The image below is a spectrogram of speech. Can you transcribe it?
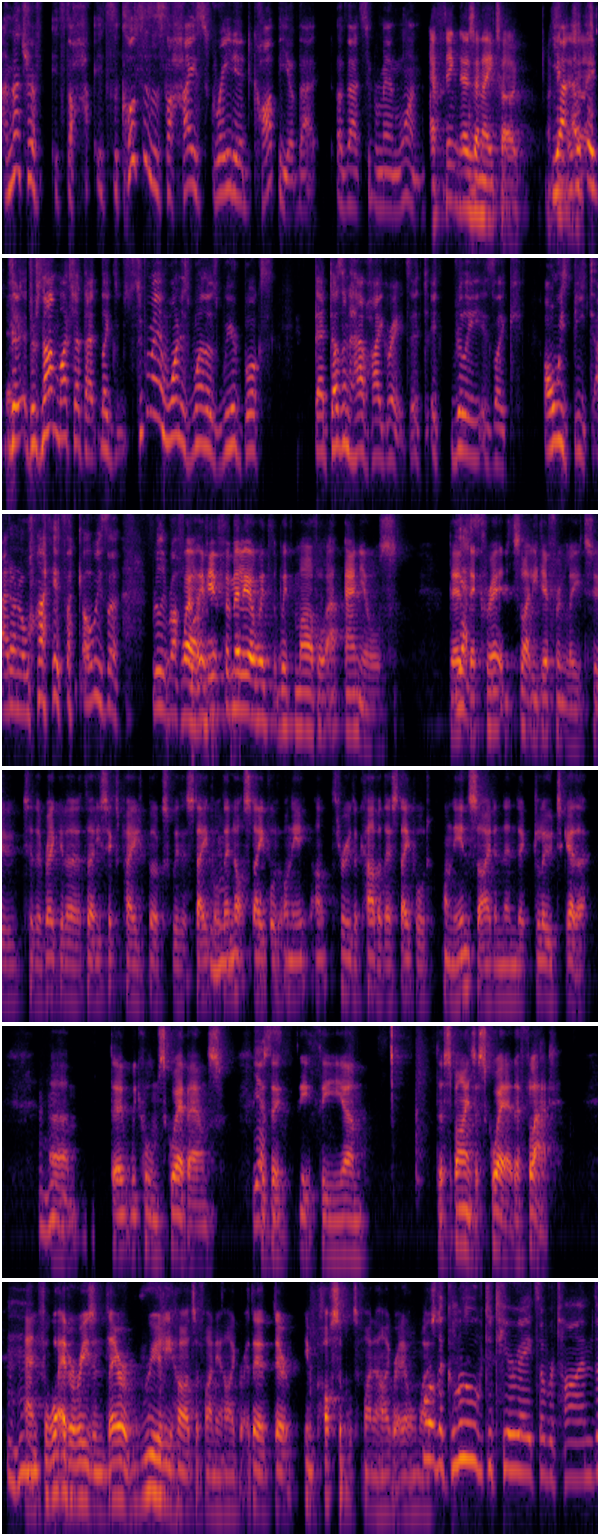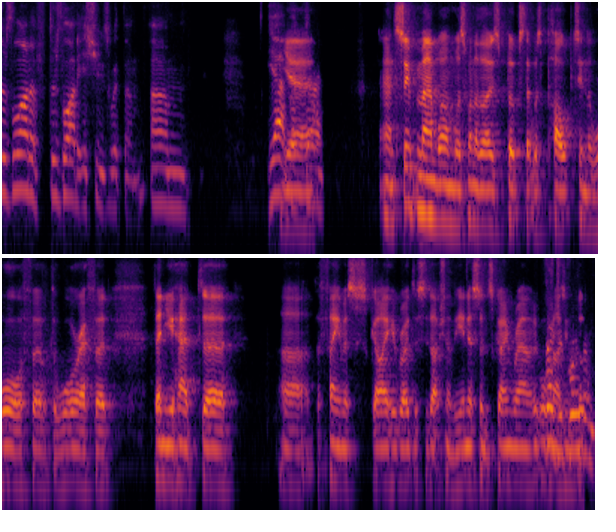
I'm not sure if it's the it's the closest it's the highest graded copy of that of that Superman one. I think there's an ATO. Yeah, there's, I, there, there's not much at that. Like Superman one is one of those weird books that doesn't have high grades. It it really is like always beat. I don't know why. It's like always a really rough. Well, book. if you're familiar with with Marvel annuals, they're yes. they're created slightly differently to to the regular 36 page books with a staple. Mm-hmm. They're not stapled on the on, through the cover. They're stapled on the inside and then they're glued together. Mm-hmm. Um, we call them square bounds because yes. the the the um, the spines are square. They're flat. Mm-hmm. And for whatever reason, they're really hard to find in high grade. They're they're impossible to find in high grade almost. Well, the glue deteriorates over time. There's a lot of there's a lot of issues with them. Um, yeah. Yeah. But, uh, and Superman one was one of those books that was pulped in the war for the war effort. Then you had uh, uh, the famous guy who wrote The Seduction of the Innocents going around organizing book,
